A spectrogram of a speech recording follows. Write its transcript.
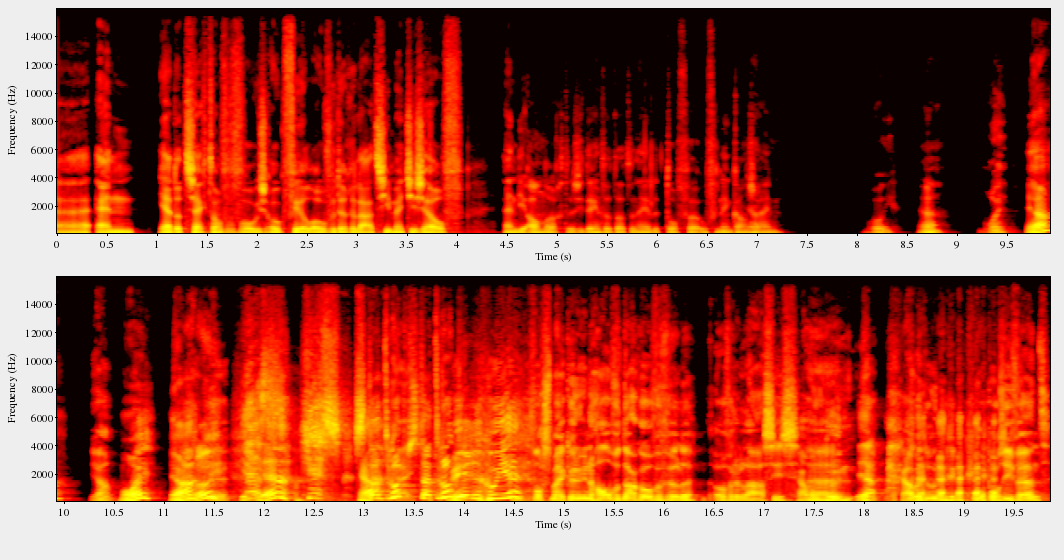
Uh, en ja, dat zegt dan vervolgens ook veel over de relatie met jezelf en die ander. Dus ik denk Ja. dat dat een hele toffe oefening kan Ja. zijn. Mooi. Ja? Mooi. Ja? Ja? Mooi? Ja? Mooi. Eh, Yes! Ja, yes. Staat Ja? erop, staat erop. Weer een goeie? Volgens mij kunnen we een halve dag overvullen over relaties. Gaan we Eh, doen. Ja. Gaan we doen. Op ons event.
